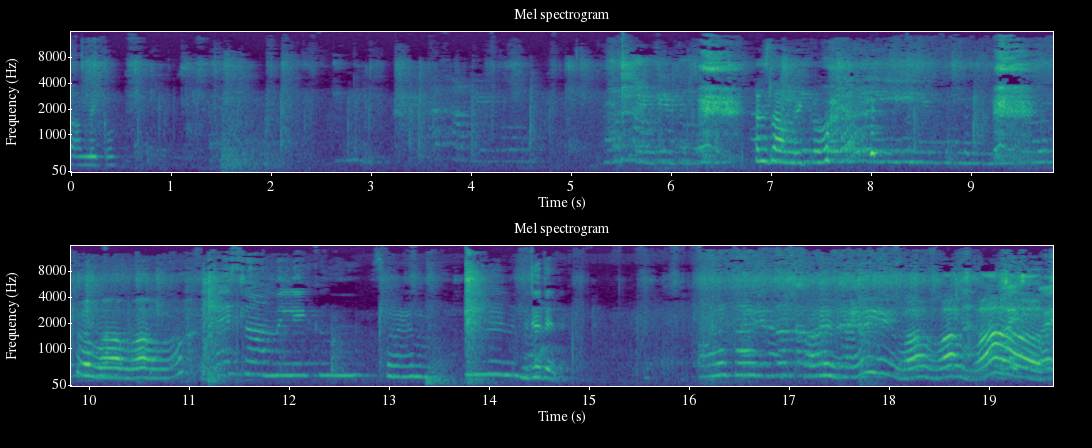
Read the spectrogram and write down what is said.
वालेकुम अस्सलाम वाह वाह वाह मुझे दे दे। वाह वाह वाह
